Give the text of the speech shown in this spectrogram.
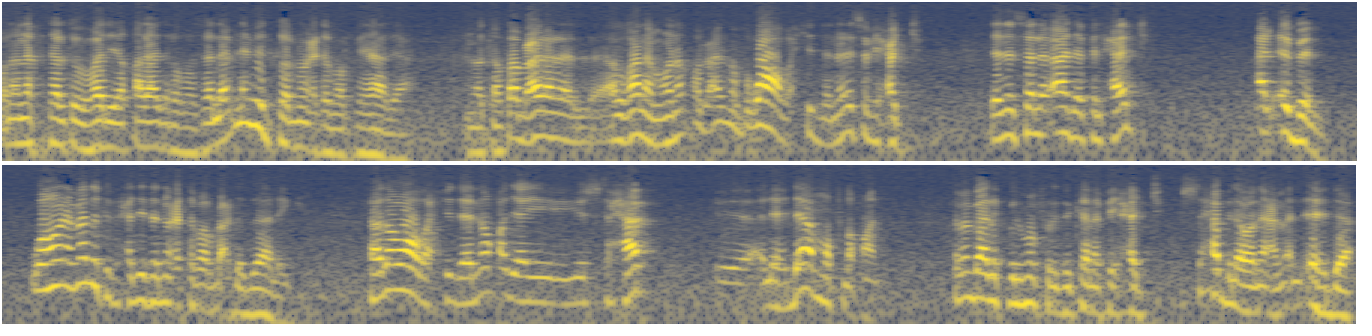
قل أنا فتلته هدي قال الرسول صلى الله عليه وسلم لم يذكر معتمر في هذا. لكن طبعا الغنم هنا طبعا واضح جدا ليس في حج. لأن السلام أهدى في الحج الإبل وهنا ما ذكر في الحديث أنه يعتبر بعد ذلك. هذا واضح جدا أنه قد يستحب الإهداء مطلقا. فما بالك بالمفرد كان في حج. يستحب له نعم الإهداء.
